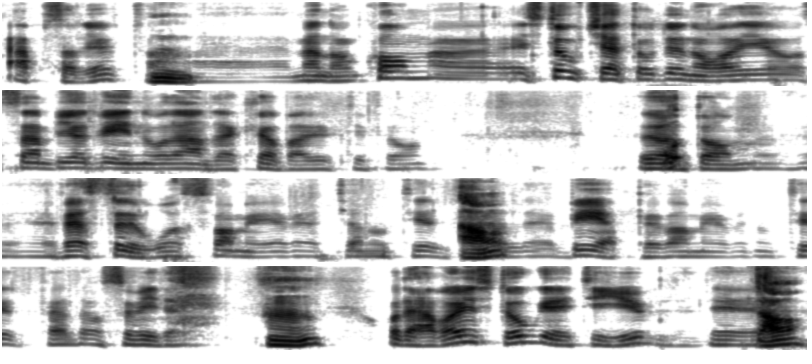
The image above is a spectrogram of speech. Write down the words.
Absolut. Mm. Men de kom eh, i stort sett ordinarie och sen bjöd vi in några andra klubbar utifrån runt om. Västerås var med vet jag något tillfälle, ja. BP var med vid något tillfälle och så vidare. Mm. Och det här var ju en stor grej till jul. Det, ja.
